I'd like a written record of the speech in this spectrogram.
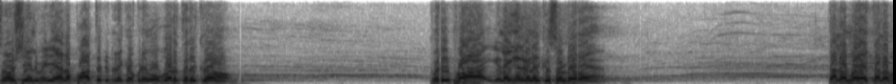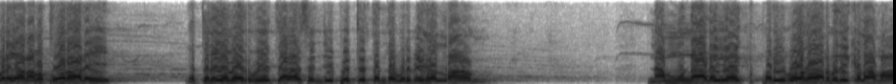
சோசியல் மீடியால பார்த்துக்கிட்டு இருக்கக்கூடிய ஒவ்வொருத்தருக்கும் குறிப்பா இளைஞர்களுக்கு சொல்றேன். தலைமுறை தலைமுறையா நாம போராடி எத்தனையோ பேர் உயிர் தியாகம் செஞ்சு பெற்று தந்த உரிமைகள் எல்லாம் நம் முன்னாடியே பறிபோக அனுமதிக்கலாமா?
